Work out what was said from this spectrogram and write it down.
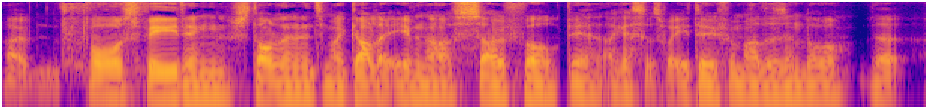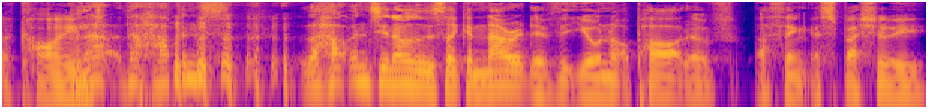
Like, force feeding Stollen into my gullet, even though I was so full. But yeah, I guess that's what you do for mothers in law that are kind. That, that happens. that happens, you know, there's like a narrative that you're not a part of, I think, especially,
